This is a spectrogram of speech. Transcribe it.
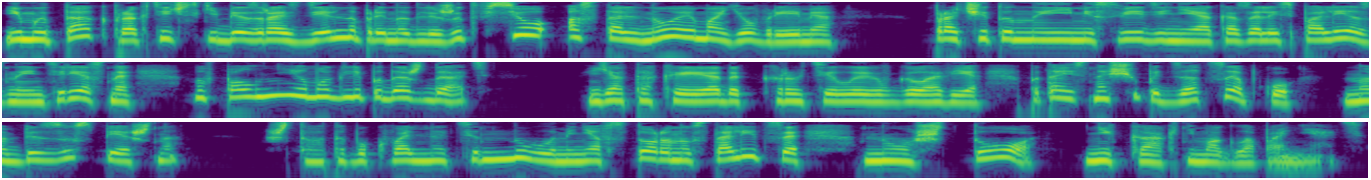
Им и так практически безраздельно принадлежит все остальное мое время. Прочитанные ими сведения оказались полезны и интересны, но вполне могли подождать. Я так и эдак крутила их в голове, пытаясь нащупать зацепку, но безуспешно. Что-то буквально тянуло меня в сторону столицы, но что, никак не могла понять.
